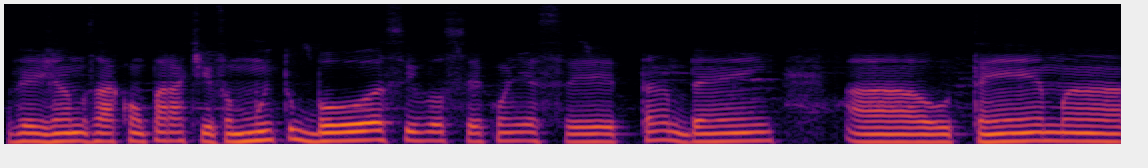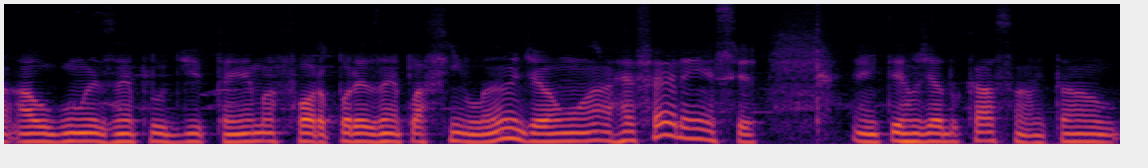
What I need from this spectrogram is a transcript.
vejamos a comparativa, muito boa se você conhecer também ao tema, algum exemplo de tema fora. Por exemplo, a Finlândia é uma referência em termos de educação. Então,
